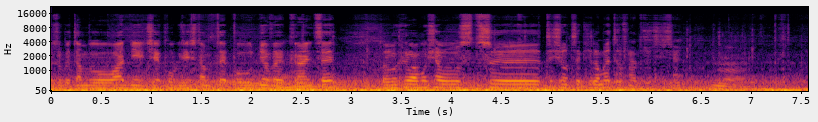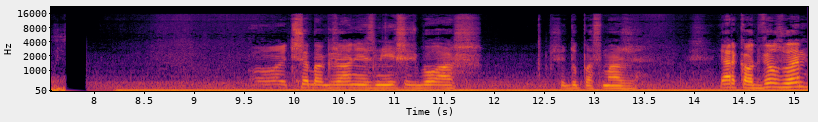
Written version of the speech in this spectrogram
żeby tam było ładnie i ciepło, gdzieś tam te południowe krańce, to bym chyba musiał z 3000 km nadrzucić, nie? No. Oj, trzeba grzanie zmniejszyć, bo aż się dupa smaży. Jarka odwiozłem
